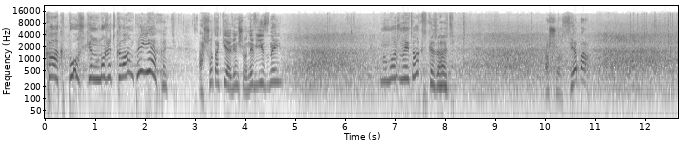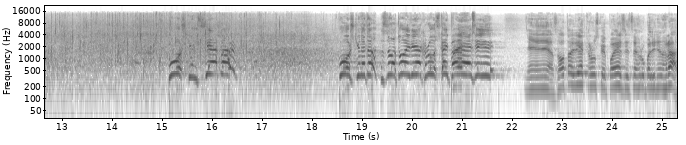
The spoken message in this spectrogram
Как Пушкин может к вам приехать? А що таке? Він що, не в'їзний? Ну, можно и так сказать. А що, сепар? Пушкин Сепар! Пушкин — это золотой век русской поэзии! Ні-ні-ні, золотой вік русської поезії це група Ленінград.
